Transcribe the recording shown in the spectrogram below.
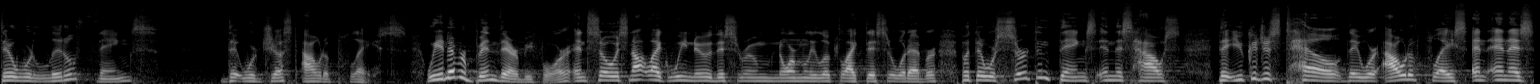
There were little things that were just out of place we had never been there before, and so it's not like we knew this room normally looked like this or whatever, but there were certain things in this house that you could just tell they were out of place. And, and as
